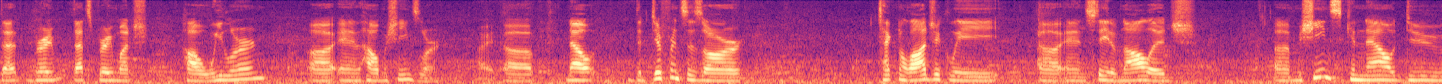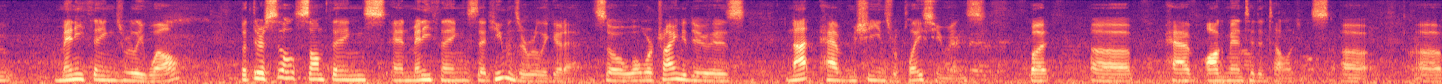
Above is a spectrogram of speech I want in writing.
that very that's very much how we learn uh, and how machines learn. Right. Uh, now the differences are technologically uh, and state of knowledge, uh, machines can now do many things really well, but there's still some things and many things that humans are really good at. So what we're trying to do is not have machines replace humans, but uh, have augmented intelligence, uh, uh,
